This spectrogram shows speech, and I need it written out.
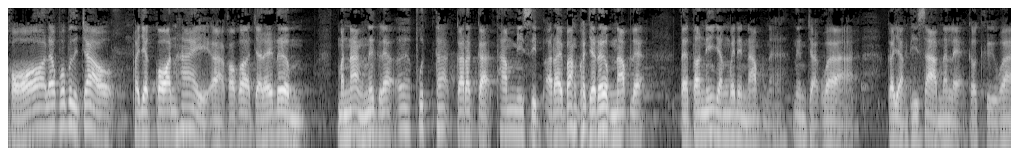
ขอแล้วพระพุทธเจ้าพยากรณ์ให้อ่าเขาก็จะได้เริ่มมานั่งนึกแล้วเออพุทธกรกะธรรมมีสิบอะไรบ้างก็จะเริ่มนับแล้ว แต่ตอนนี้ยังไม่ได้นับนะ เนื่องจากว่า ก็อย่างที่ทราบนั่นแหละก็คือว่า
